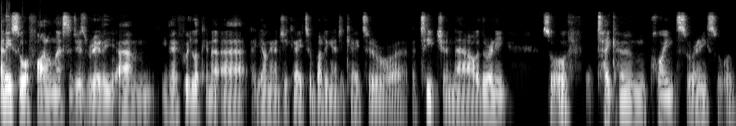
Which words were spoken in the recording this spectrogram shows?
any sort of final messages really um, you know if we're looking at a, a young educator budding educator or a, a, teacher now are there any sort of take home points or any sort of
